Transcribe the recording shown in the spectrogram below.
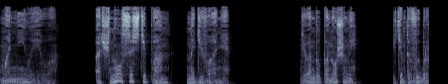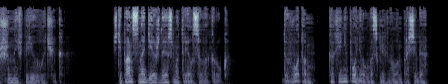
манила его. Очнулся Степан на диване. Диван был поношенный и кем-то выброшенный в переулочек. Степан с надеждой осмотрелся вокруг. «Да вот он, как я не понял», — воскликнул он про себя.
